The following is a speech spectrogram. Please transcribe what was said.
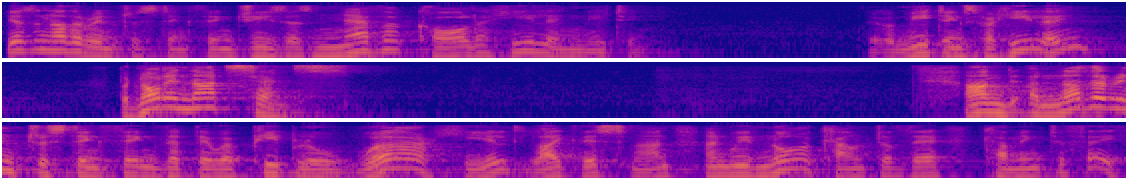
Here's another interesting thing Jesus never called a healing meeting. There were meetings for healing, but not in that sense. And another interesting thing that there were people who were healed, like this man, and we've no account of their coming to faith.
